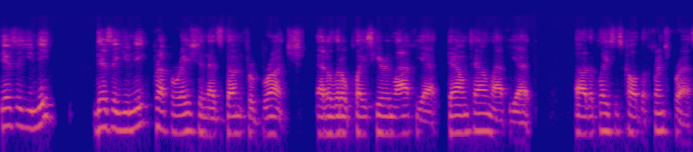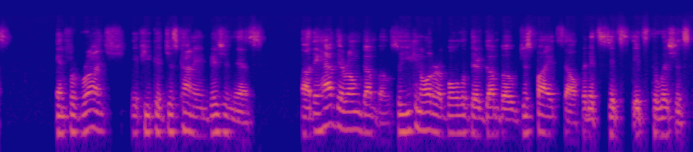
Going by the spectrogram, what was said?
there's a unique there's a unique preparation that's done for brunch at a little place here in Lafayette, downtown Lafayette. Uh, the place is called the French Press. And for brunch, if you could just kind of envision this, uh, they have their own gumbo, so you can order a bowl of their gumbo just by itself, and it's it's it's delicious.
